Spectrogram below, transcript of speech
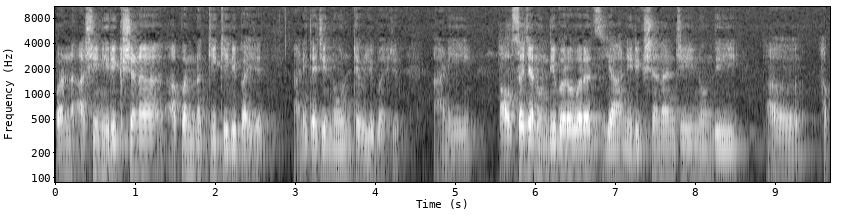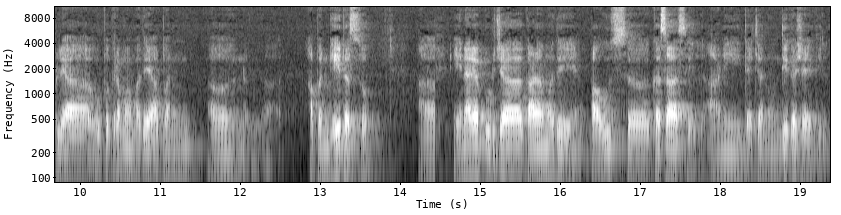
पण अशी निरीक्षणं आपण नक्की केली पाहिजेत आणि त्याची नोंद ठेवली पाहिजे आणि पावसाच्या नोंदीबरोबरच या निरीक्षणांची नोंदी आपल्या उपक्रमामध्ये आपण आपण घेत असतो. येणाऱ्या पुढच्या काळामध्ये पाऊस कसा असेल आणि त्याच्या नोंदी कशा येतील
